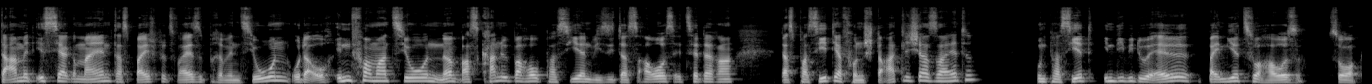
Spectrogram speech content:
damit ist ja gemeint, dass beispielsweise Prävention oder auch Information, ne, was kann überhaupt passieren, wie sieht das aus, etc., das passiert ja von staatlicher Seite und passiert individuell bei mir zu Hause. So.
